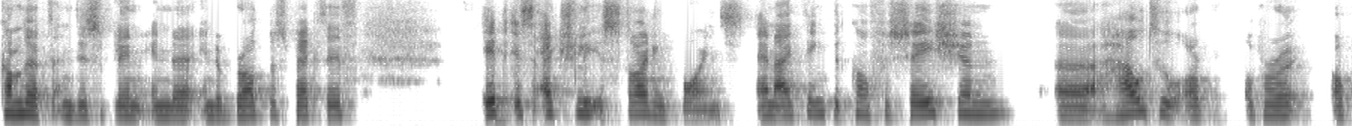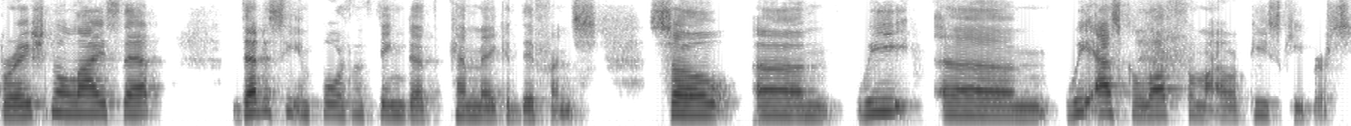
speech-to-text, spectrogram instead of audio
conduct and discipline in the in the broad perspective, it is actually a starting point. And I think the conversation, uh, how to op oper operationalize that, that is the important thing that can make a difference. So um, we um, we ask a lot from our peacekeepers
